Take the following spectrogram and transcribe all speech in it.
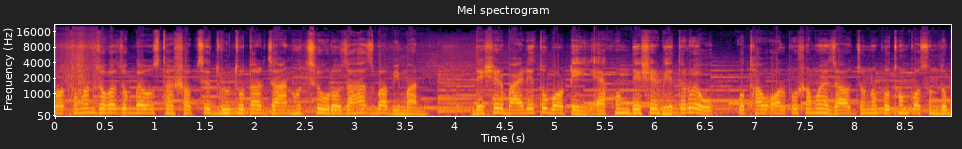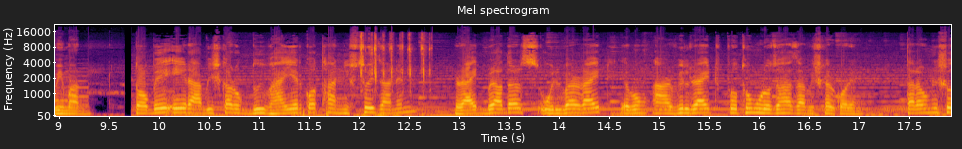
বর্তমান যোগাযোগ ব্যবস্থার সবচেয়ে দ্রুততার যান হচ্ছে উড়োজাহাজ বা বিমান। দেশের বাইরে তো বটেই, এখন দেশের ভেতরেও কোথাও অল্প সময়ে যাওয়ার জন্য প্রথম পছন্দ বিমান। তবে এর আবিষ্কারক দুই ভাইয়ের কথা নিশ্চয়ই জানেন, রাইট ব্রাদার্স উইলবার রাইট এবং আরভিল রাইট প্রথম উড়োজাহাজ আবিষ্কার করেন। তারা উনিশশো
